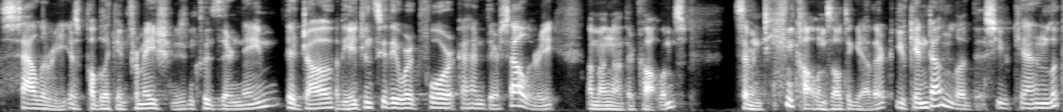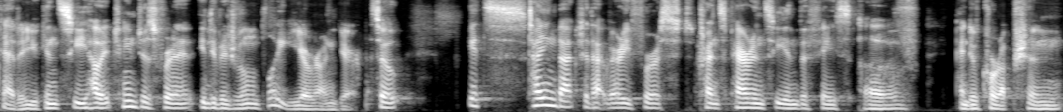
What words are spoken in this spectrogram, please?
salary is public information. It includes their name, their job, the agency they work for, and their salary, among other columns. 17 columns altogether. You can download this, you can look at it, you can see how it changes for an individual employee year on year. So it's tying back to that very first transparency in the face of kind of corruption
